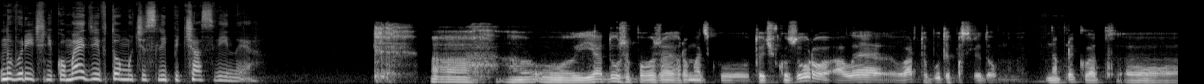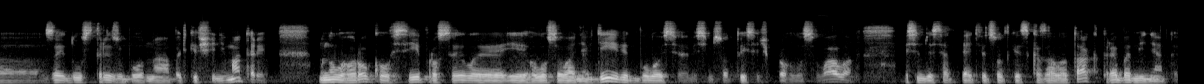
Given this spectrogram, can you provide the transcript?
новорічні комедії, в тому числі під час війни. Я дуже поважаю громадську точку зору, але варто бути послідовними. Наприклад, е, зайду з тризубу на батьківщині матері минулого року. Всі просили і голосування в дії відбулося. 800 тисяч проголосувало, 85% сказало так, треба міняти.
